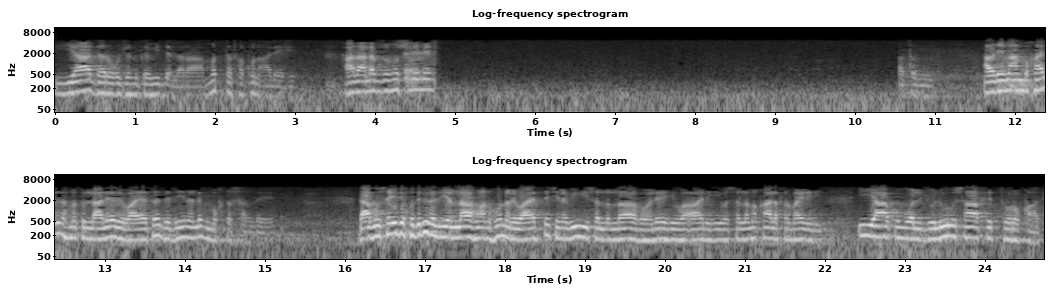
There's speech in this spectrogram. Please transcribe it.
یا دروغجن کوي دلرا متفقن علیه هذا لفظ مسلمین او د امام بخاری رحمت الله علیه روایت د دین لګ مختصر ده دا ابو سعید خدری رضی الله عنه نه روایت ته چې نبی صلی الله علیه و آله وسلم قال فرمایلی دي ایاکم والجلوس فی الطرقات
